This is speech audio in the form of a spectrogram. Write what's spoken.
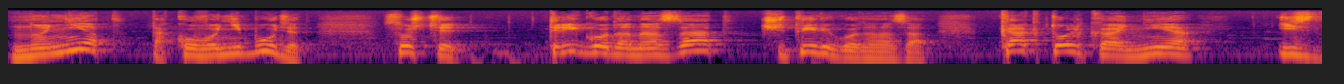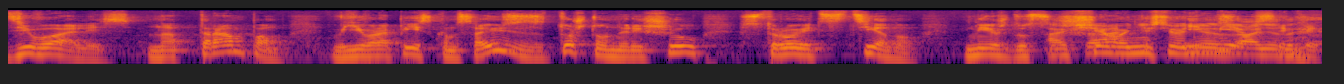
Но нет, такого не будет. Слушайте, Три года назад, четыре года назад, как только они издевались над Трампом в Европейском Союзе за то, что он решил строить стену между США а чем они сегодня и Мексикой. Заняты?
